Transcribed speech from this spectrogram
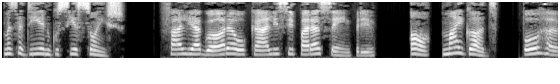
mas adia negociações. Fale agora ou cale-se para sempre. Oh, my God. Porra!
